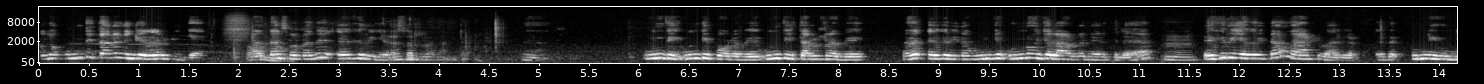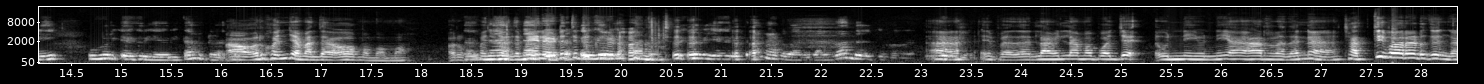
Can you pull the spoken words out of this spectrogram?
கொஞ்சம் உந்தித்தானே நீங்க ஏறுவீங்க. அதுதான் சொல்றது எகிரி உந்தி உந்தி போறது உந்தி தள்ளுறது எகிரி இதை உந்தி உண்ணூஞ்சல் ஆடுற நேரத்துல எகிரி எகிரி தான் அதை ஆட்டுவார்கள். இது உண்ணி உண்ணி உகிரி எகிரி எகிரி தான் ஆட்டுவார்கள் ஒரு கொஞ்சம் அந்த ஓமம் ஓமம் ஒரு கொஞ்சம் அந்த மேலே எடுத்துட்டு கீழே இப்ப அதெல்லாம் இல்லாம போச்சு. உன்னி உன்னி ஆடுறது என்ன? சத்தி போற எடுக்குங்க.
